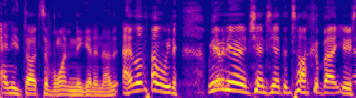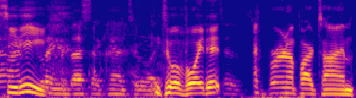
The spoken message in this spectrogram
Any thoughts of wanting to get another? I love how we we haven't even had a chance yet to talk about your CD I'm doing the best I can to like to avoid it. to, to burn up our time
